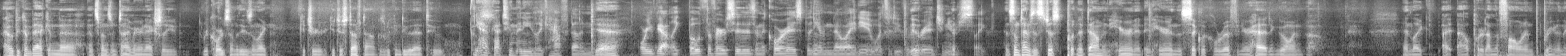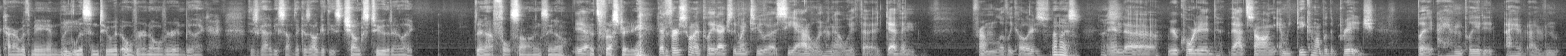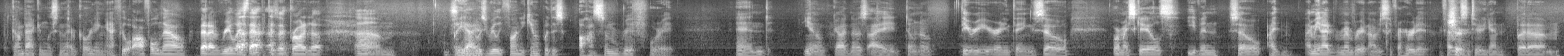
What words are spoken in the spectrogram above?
I hope you come back and uh, and spend some time here and actually record some of these and like get your get your stuff down because we can do that too. Yeah, I've got too many like half done. Yeah. Or you've got like both the verses and the chorus, but then you have no idea what to do for the Yep. bridge, and you're just like, And sometimes it's just putting it down and hearing it and hearing the cyclical riff in your head and going, oh, okay. And like I, I'll put it on the phone and bring it in the car with me and like Mhm. listen to it over and over and be like, there's got to be something because I'll get these chunks too that are like, they're not full songs, you know. yeah. It's frustrating. That first one I played, I actually went to uh, Seattle and hung out with uh, Devin from Lovely Colors. oh, nice. nice. and uh, we recorded that song, and we did come up with a bridge, but I haven't played it. I have I haven't gone back and listened to that recording, and I feel awful now that I've realized that because I brought it up. Um, but See, yeah, it was really fun. He came up with this awesome riff for it, and you know, God knows I don't know theory or anything, so or my scales even. So I, I mean, I'd remember it obviously if I heard it, if I Sure. listened to it again. But um,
